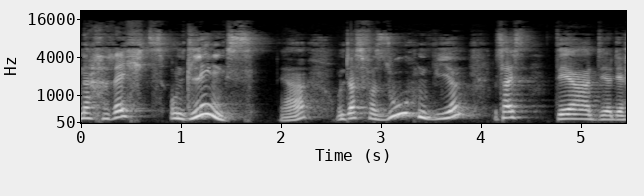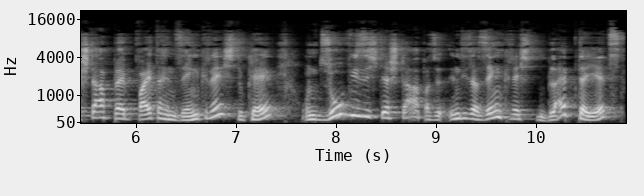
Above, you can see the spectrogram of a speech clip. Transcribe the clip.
nach rechts und links. Ja, und das versuchen wir. Das heißt, der, der, der Stab bleibt weiterhin senkrecht, okay? Und so wie sich der Stab, also in dieser senkrechten bleibt er jetzt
